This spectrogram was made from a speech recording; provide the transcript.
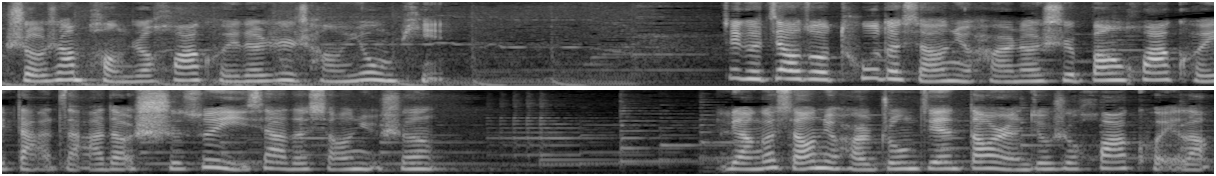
手上捧着花魁的日常用品。这个叫做“秃”的小女孩呢，是帮花魁打杂的十岁以下的小女生。两个小女孩中间当然就是花魁了。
